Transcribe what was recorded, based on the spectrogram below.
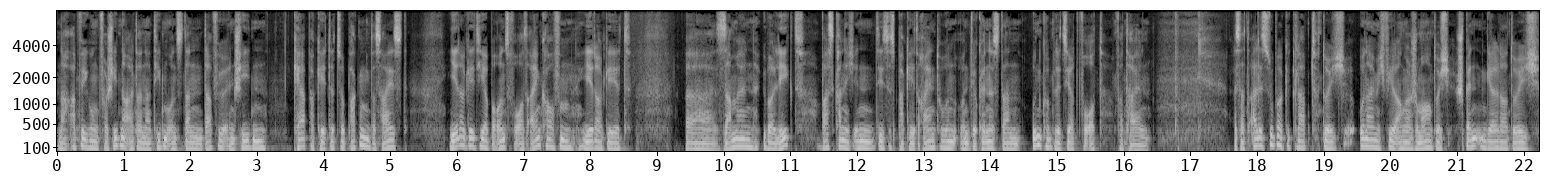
nach Abwägung verschiedener Alternativen uns dann dafür entschieden, Care-Pakete zu packen. Das heißt, jeder geht hier bei uns vor Ort einkaufen, jeder geht äh, sammeln, überlegt, was kann ich in dieses Paket reintun und wir können es dann unkompliziert vor Ort verteilen. Es hat alles super geklappt durch unheimlich viel Engagement, durch Spendengelder, durch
